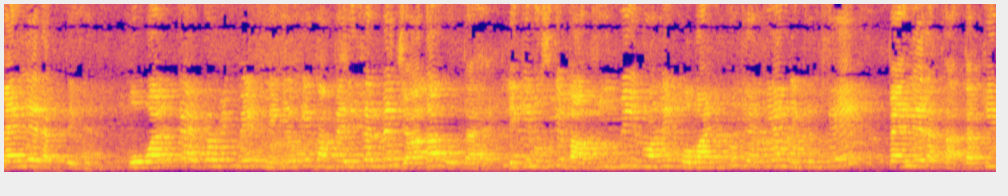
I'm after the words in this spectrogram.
पहले रखते हैं। कोवाल्ट का एटॉमिक वेट निकिल के कंपैरिजन में ज़्यादा होता है। लेकिन उसके बावजूद भी इन्होंने कोवाल्ट को क्या किया? निकिल के पहले रखा। तबकि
